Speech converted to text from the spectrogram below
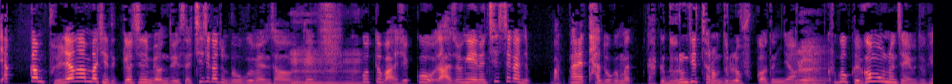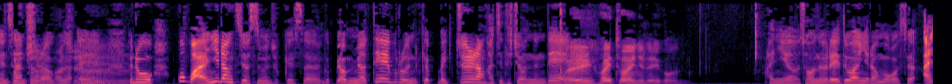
약간 불량한 맛이 느껴지는 면도 있어요. 치즈가 좀 녹으면서. 근데 음, 음, 음. 그것도 맛있고 나중에는 치즈가 이제 막판에 다 녹으면 약간 누룽지처럼 눌러 붙거든요. 네. 그거 긁어 먹는 재미도 괜찮더라고요. 예. 음. 그리고 꼭 와인이랑 드셨으면 좋겠어요. 그러니까 몇몇 테이블은 이렇게 맥주랑 같이 드셨는데 에이, 화이트 와인이네 이건. 아니요, 저는 레드 와인이랑 먹었어요. 아,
